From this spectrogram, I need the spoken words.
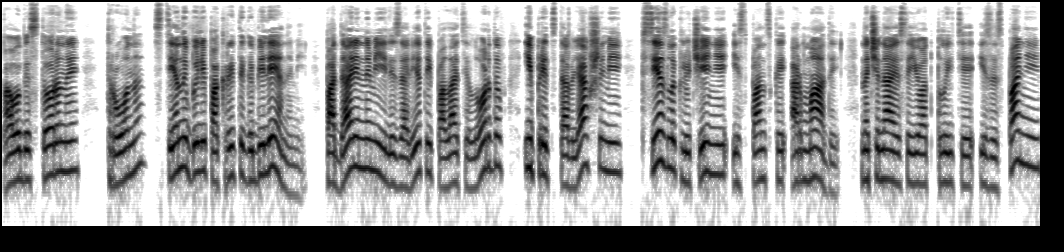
По обе стороны трона стены были покрыты гобеленами, подаренными Елизаветой палате лордов и представлявшими все злоключения испанской армады, начиная с ее отплытия из Испании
